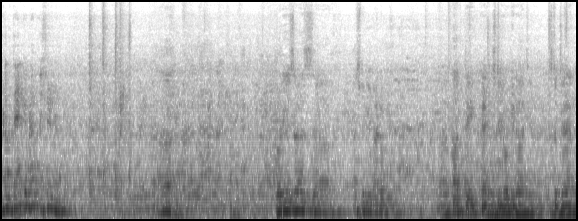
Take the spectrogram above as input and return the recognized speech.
madam thank you madam Ashwini madam producers Ashwini madam Karthik mister Yogiraj mister and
